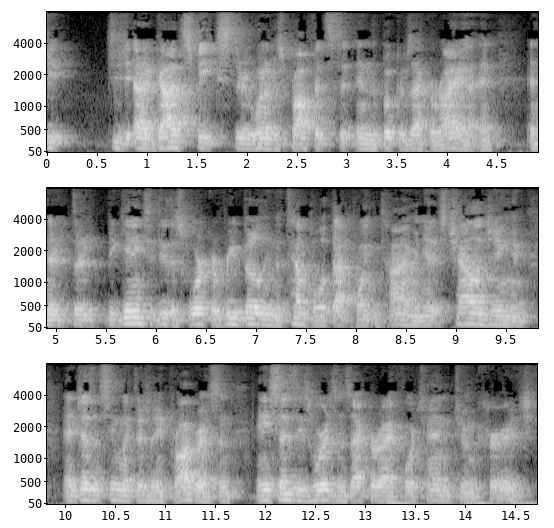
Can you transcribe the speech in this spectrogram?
Uh, God speaks through one of his prophets in the book of Zechariah, and, and they're, they're beginning to do this work of rebuilding the temple at that point in time, and yet it's challenging, and, and it doesn't seem like there's any progress. And, and he says these words in Zechariah 4.10 to encourage,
